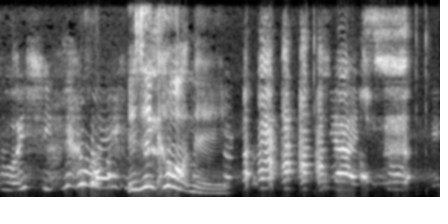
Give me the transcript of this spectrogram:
What is she doing? Is it Courtney? Yeah, it's Courtney.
